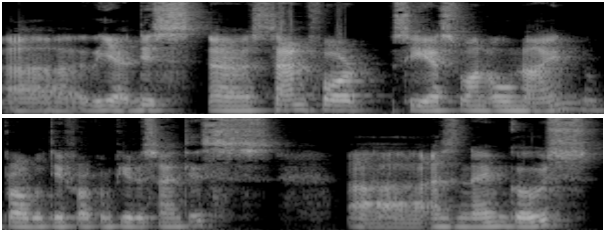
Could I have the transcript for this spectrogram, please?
Uh, yeah, this uh, Stanford CS109 Probability for Computer Scientists, uh, as the name goes,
